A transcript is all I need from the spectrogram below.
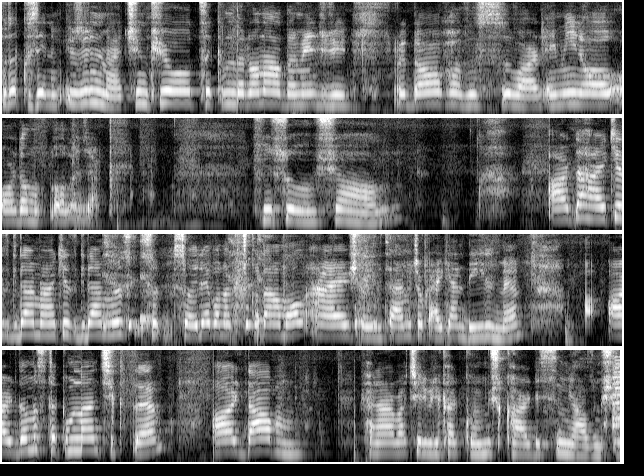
Bu da kuzenim üzülme. Çünkü o takımda Ronaldo, Madrid ve daha fazlası var. Emin ol orada mutlu olacak. Yusuf Şal. Arda herkes gider mi herkes gider mi? Sö- Söyle bana küçük adam ol. Her şey biter mi? Çok erken değil mi? Arda'mız takımdan çıktı. Ardam. Fenerbahçeli bir kalp koymuş. Kardeşim yazmış ki.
